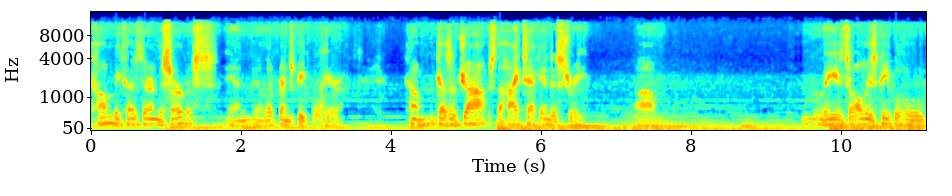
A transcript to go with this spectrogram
come because they're in the service, and you know, that brings people here. Come because of jobs. The high tech industry um, leads all these people who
